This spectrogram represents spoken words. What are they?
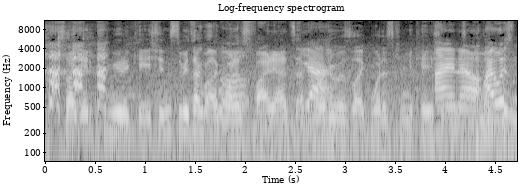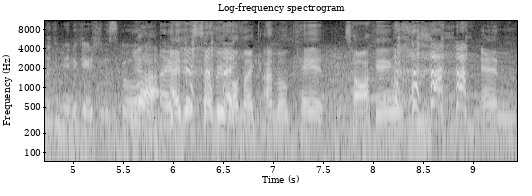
so I did communications. So we talk about like what is finance. Everyone Yeah. who was like, "What is communication?" I know. Like, I was in the communication school. Yeah, Like- I just tell people I'm like I'm okay at talking, and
